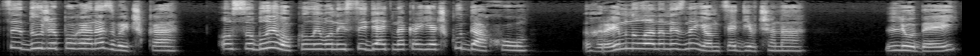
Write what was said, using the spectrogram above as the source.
це дуже погана звичка, особливо коли вони сидять на краєчку даху. Гримнула на незнайомця дівчина. Людей?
